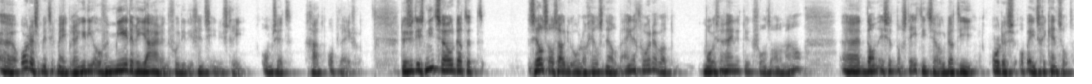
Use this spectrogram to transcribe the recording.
eh, orders met zich meebrengen die over meerdere jaren voor de defensieindustrie omzet gaat opleveren. Dus het is niet zo dat het, zelfs al zou die oorlog heel snel beëindigd worden, wat mooi zou zijn natuurlijk voor ons allemaal, eh, dan is het nog steeds niet zo dat die orders opeens gecanceld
